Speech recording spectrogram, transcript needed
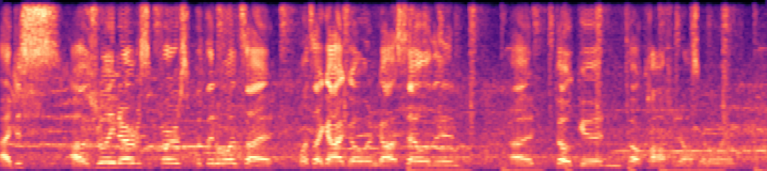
I just I was really nervous at first, but then once I once I got going, got settled in, I felt good and felt confident I was going to win.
